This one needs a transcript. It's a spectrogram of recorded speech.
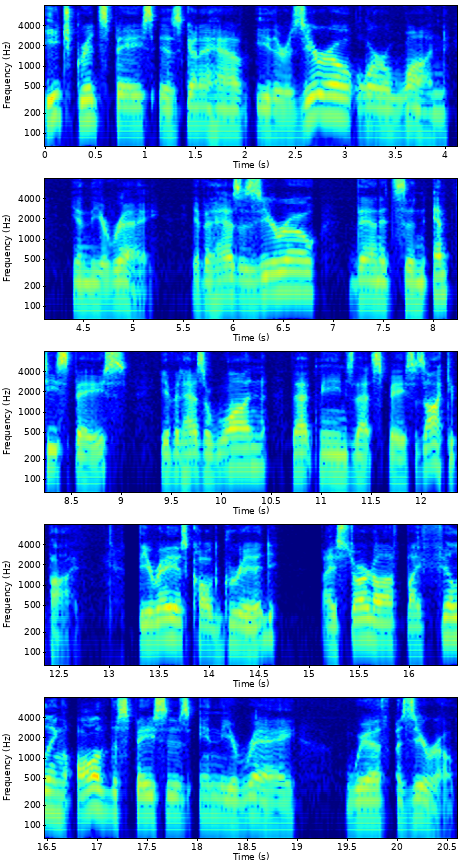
each grid space is going to have either a 0 or a 1 in the array. If it has a 0, then it's an empty space. If it has a 1, that means that space is occupied. The array is called grid. I start off by filling all of the spaces in the array with a zero.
